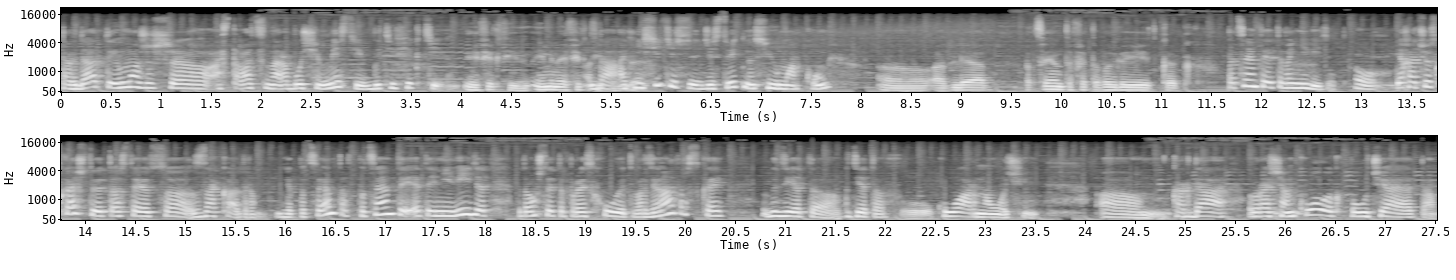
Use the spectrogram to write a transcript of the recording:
Тогда ты можешь э, оставаться на рабочем месте и быть эффективен. Эффективен, именно эффективен. Да, да. отнеситесь действительно с юморком а для пациентов это выглядит как... Пациенты этого не видят. О. Я хочу сказать, что это остается за кадром для пациентов. Пациенты это не видят, потому что это происходит в ординаторской, где-то, где-то куарно очень. Когда врач-онколог, получая там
